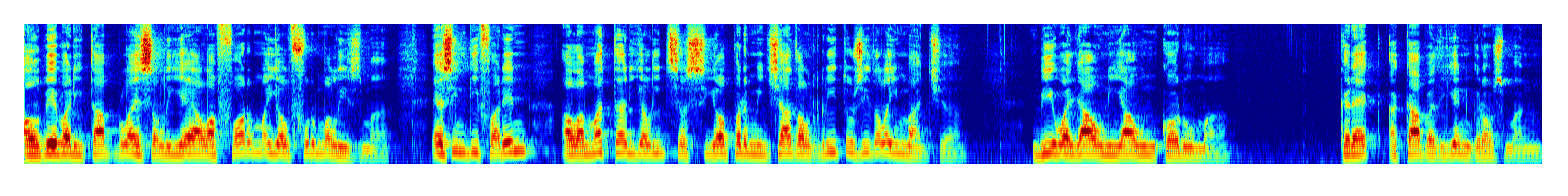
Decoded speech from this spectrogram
El bé veritable és aliè a la forma i al formalisme, és indiferent a la materialització per mitjà dels ritus i de la imatge. Viu allà on hi ha un cor humà. Crec, acaba dient Grossman,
